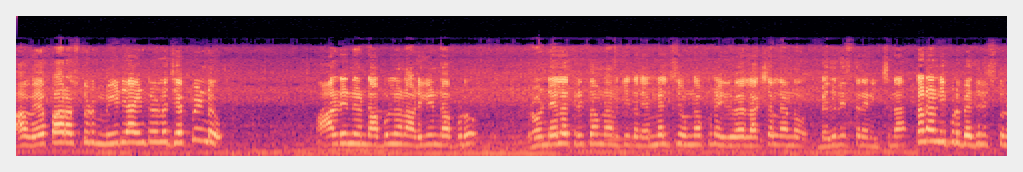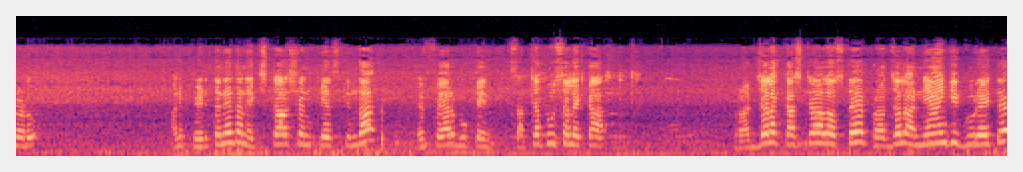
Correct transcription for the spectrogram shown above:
ఆ వ్యాపారస్తుడు మీడియా ఇంటర్వ్యూలో చెప్పిండు. ఆల్రెడీ నేను డబ్బులు నన్ను అడిగినప్పుడు రెండేళ్ళ క్రితం నాకు ఇతను ఎమ్మెల్సీ ఉన్నప్పుడు నేను ఇరవై లక్షలు నన్ను బెదిరిస్తే నేను ఇచ్చిన. నన్ను ఇప్పుడు బెదిరిస్తున్నాడు. అని పెడితేనే దాని ఎక్స్టార్షన్ కేసు కింద ఎఫ్ఐఆర్ బుక్ అయింది. సత్యపూస లెక్క. ప్రజల కష్టాలు వస్తే ప్రజలు అన్యాయానికి గురైతే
